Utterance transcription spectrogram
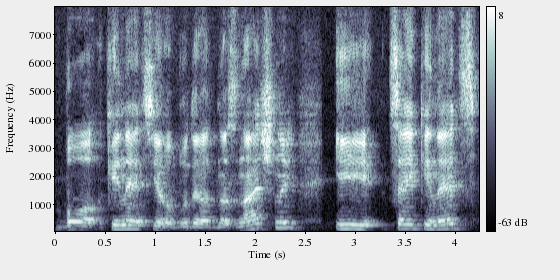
бо кінець його буде однозначний, і цей кінець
